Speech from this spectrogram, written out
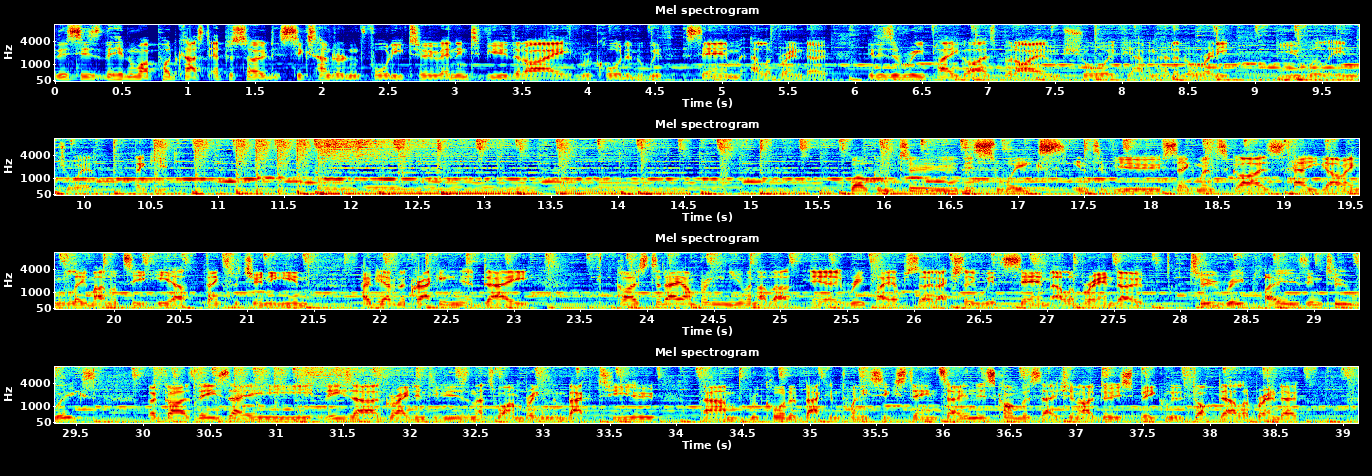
This is the Hidden Why podcast, episode 642, an interview that I recorded with Sam Alibrando. It is a replay, guys, but I am sure if you haven't heard it already, you will enjoy it. Thank you. Welcome to this week's interview segments, guys. How you going? Lee Martinuzzi here. Thanks for tuning in. Hope you're having a cracking day. Guys, today I'm bringing you another uh, replay episode actually with Sam Alibrando. Two replays in two weeks. But guys, these are these are great interviews, and that's why I'm bringing them back to you. Um, recorded back in 2016. So in this conversation, I do speak with Dr. Alibrando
